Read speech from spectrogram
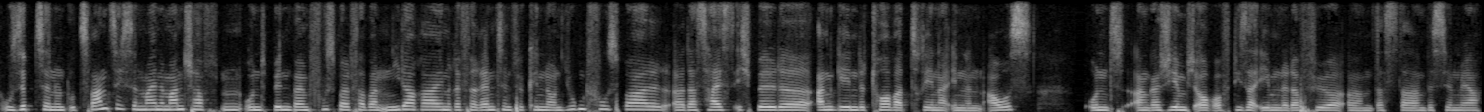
U17 und U20 sind meine Mannschaften und bin beim Fußballverband Niederrhein Referentin für Kinder- und Jugendfußball. Äh, das heißt, ich bilde angehende TorwarttrainerInnen aus und engagiere mich auch auf dieser Ebene dafür, ähm, dass da ein bisschen mehr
